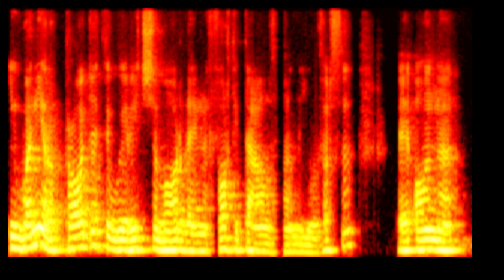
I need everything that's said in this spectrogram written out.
In one year project, we reach more than 40,000 users uh, on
